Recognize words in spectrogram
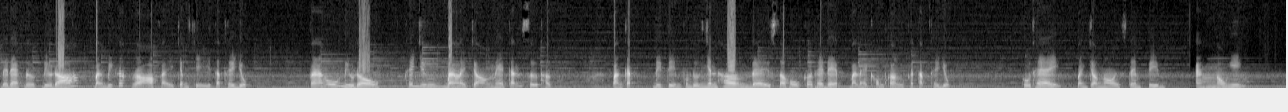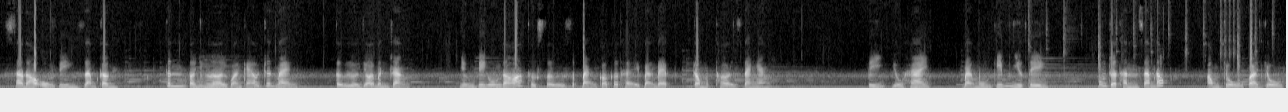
Để đạt được điều đó, bạn biết rất rõ phải chăm chỉ tập thể dục và ăn uống điều độ, thế nhưng bạn lại chọn né tránh sự thật bằng cách đi tìm con đường nhanh hơn để sở hữu cơ thể đẹp mà lại không cần phải tập thể dục. Cụ thể, bạn chọn ngồi xem phim, ăn ngấu nghiến sau đó uống viên giảm cân. Tin vào những lời quảng cáo trên mạng, tự lừa dối mình rằng những viên uống đó thực sự giúp bạn có cơ thể bạn đẹp trong một thời gian ngắn. Ví dụ 2, bạn muốn kiếm nhiều tiền, muốn trở thành giám đốc, ông chủ, bà chủ,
